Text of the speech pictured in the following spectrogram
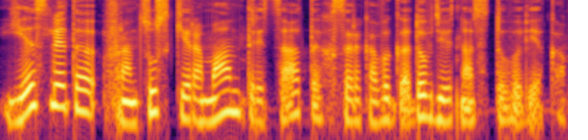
Если это французский роман 30-х, 40-х годов XIX века,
